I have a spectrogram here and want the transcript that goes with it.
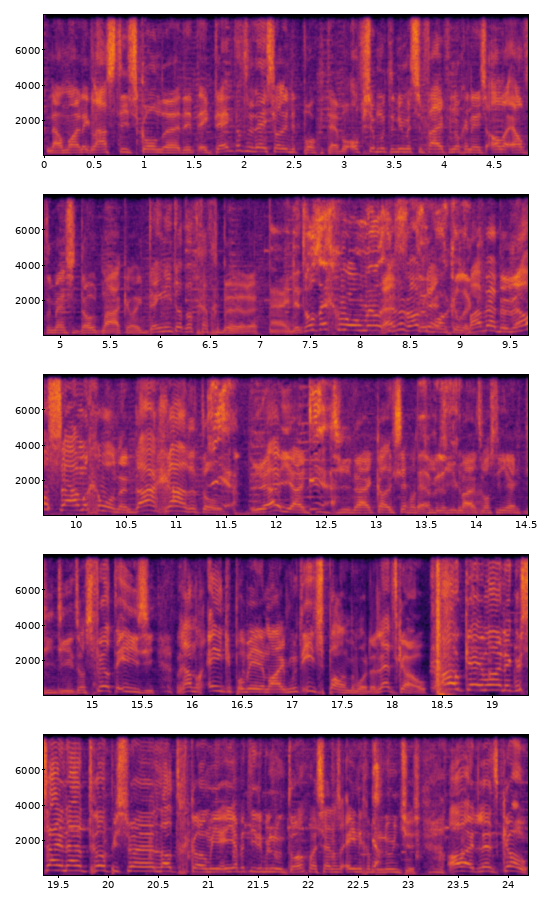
Nou, Marnik, laatste 10 seconden. Dit, ik denk dat we deze wel in de pocket hebben. Of ze moeten nu met z'n vijven nog ineens alle elfde mensen doodmaken. Maar ik denk niet dat dat gaat gebeuren. Nee, dit was echt gewoon wel We iets te makkelijk. Maar we hebben wel samen gewonnen. En daar gaat het om. Yeah. Ja, ja, GG. Yeah. Nou, ik, kan, ik zeg hebben GG, maar het was niet echt GG. Het was veel te easy. We gaan nog één keer proberen, maar het moet iets spannender worden. Let's go. Oké, Marnik, we zijn naar een tropisch eh, land gekomen. Hier. Jij bent hier de meloen, toch? Wij zijn als enige Ja. meloentjes. Alright, let's go.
